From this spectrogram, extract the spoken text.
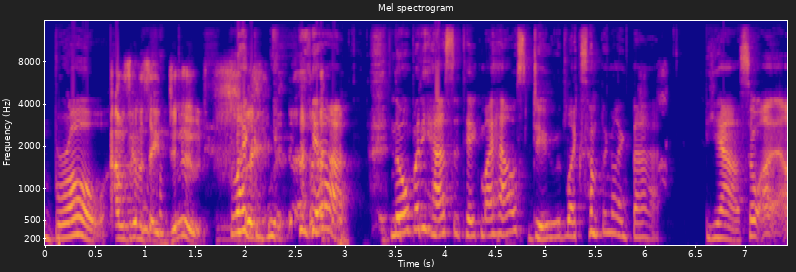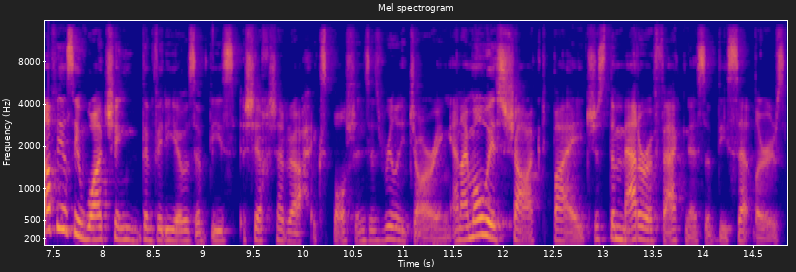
bro. I was going to say, dude. like, yeah. Nobody has to take my house, dude. Like, something like that. Yeah, so uh, obviously watching the videos of these Sheikh Jarrah expulsions is really jarring, and I'm always shocked by just the matter of factness of these settlers.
